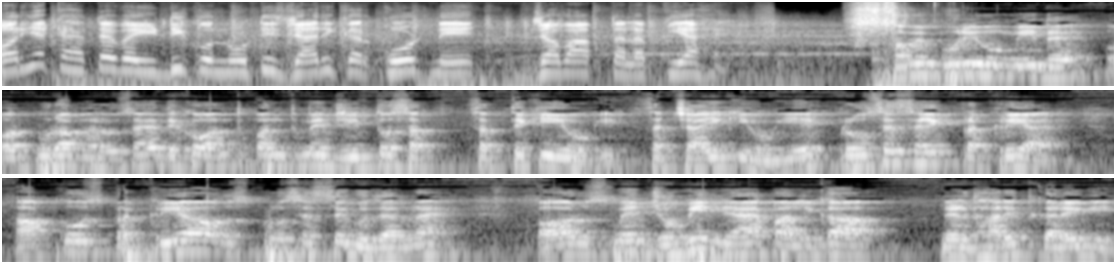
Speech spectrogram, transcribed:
और ये कहते हुए ईडी को नोटिस जारी कर कोर्ट ने जवाब तलब किया है। हमें पूरी उम्मीद है और पूरा भरोसा है। देखो अंत पंत में जीत तो सत्य की होगी सच्चाई की होगी। एक प्रोसेस है एक प्रक्रिया है। आपको उस प्रक्रिया और उस प्रोसेस से गुजरना है और उसमें जो भी न्यायपालिका निर्धारित करेगी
